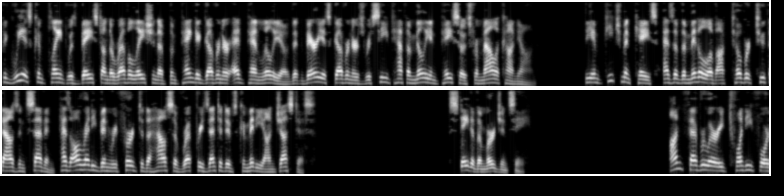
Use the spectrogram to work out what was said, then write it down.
Paguia's complaint was based on the revelation of Pampanga Governor Ed Panlilio that various governors received half a million pesos from Malacañang. The impeachment case, as of the middle of October 2007, has already been referred to the House of Representatives Committee on Justice. State of emergency on February 24,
